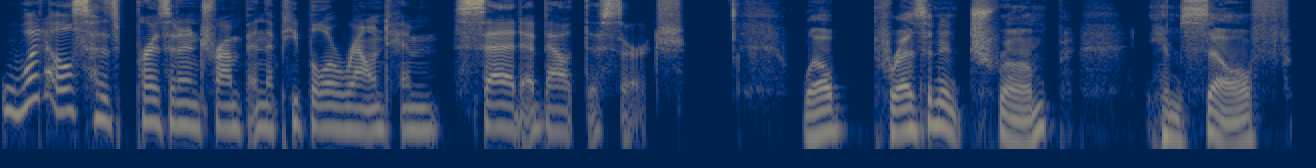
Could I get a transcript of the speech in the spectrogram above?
What else has President Trump and the people around him said about this search? Well, President Trump himself,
